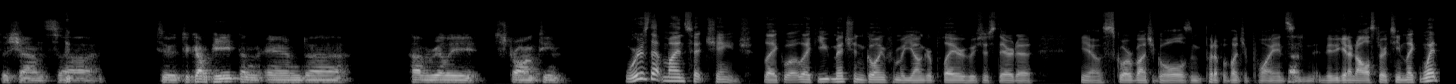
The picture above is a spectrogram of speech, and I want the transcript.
the chance uh, to to compete and and uh, have a really strong team where does that mindset change? Like, well, like you mentioned, going from a younger player who's just there to, you know, score a bunch of goals and put up a bunch of points yeah. and maybe get an all star team. Like, when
